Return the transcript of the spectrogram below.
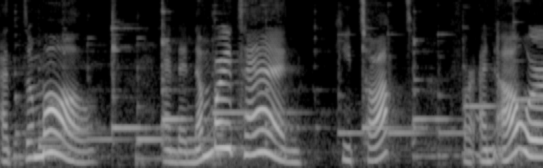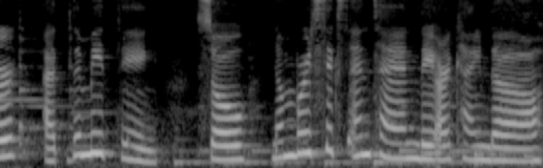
at the mall. And then number 10, he talked for an hour at the meeting. So number 6 and 10, they are kind of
